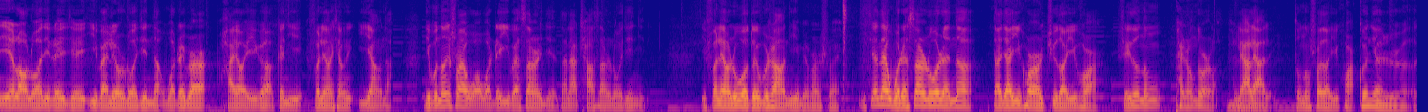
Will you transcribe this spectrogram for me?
你老罗你这这一百六十多斤的，我这边还有一个跟你分量相一样的，你不能摔我，我这一百三十斤，咱俩差三十多斤，你你分量如果对不上，你也没法摔。你现在我这三十多人呢，大家一块儿聚到一块儿，谁都能派上队儿了，嗯俩俩都能摔到一块儿。关键是呃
